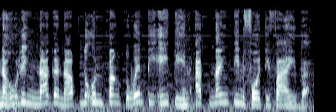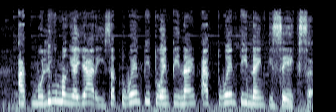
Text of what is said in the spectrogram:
na huling naganap noon pang 2018 at 1945 at muling mangyayari sa 2029 at 2096.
